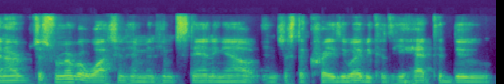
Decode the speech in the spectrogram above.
and i just remember watching him and him standing out in just a crazy way because he had to do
